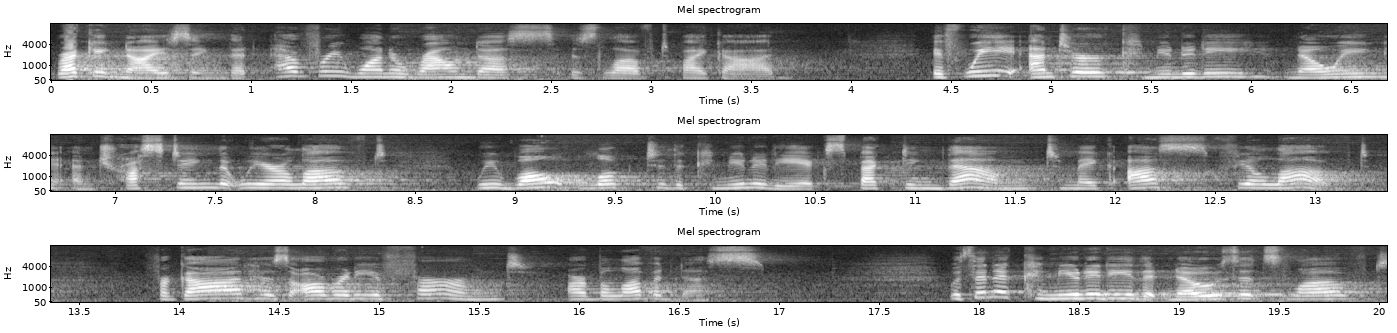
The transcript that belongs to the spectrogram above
recognizing that everyone around us is loved by God. If we enter community knowing and trusting that we are loved, we won't look to the community expecting them to make us feel loved, for God has already affirmed our belovedness. Within a community that knows it's loved,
